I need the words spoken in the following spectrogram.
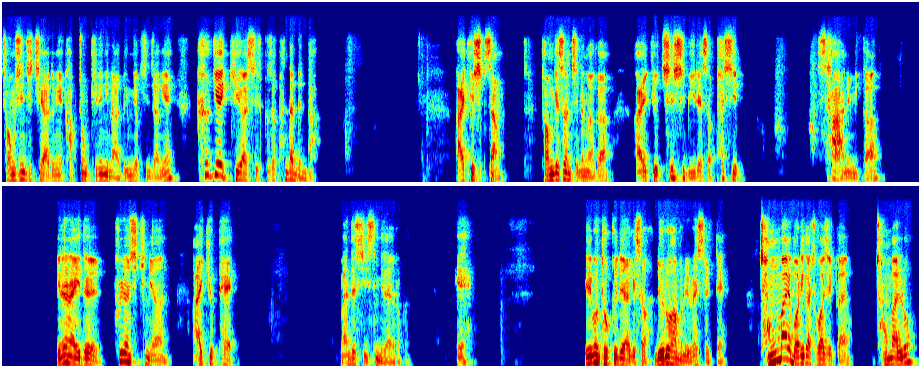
정신지체 아동의 각종 기능이나 능력 신장에 크게 기여할 수 있을 것을 판단된다. IQ 13, 경계선 지능화가 IQ 71에서 84 아닙니까? 이런 아이들 훈련시키면 IQ 100 만들 수 있습니다, 여러분. 예. 일본 도쿄대학에서 뉴로하모니로 했을 때 정말 머리가 좋아질까요? 정말로?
